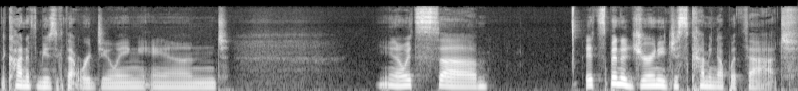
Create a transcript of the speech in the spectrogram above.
the kind of music that we're doing and you know it's uh, it's been a journey just coming up with that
